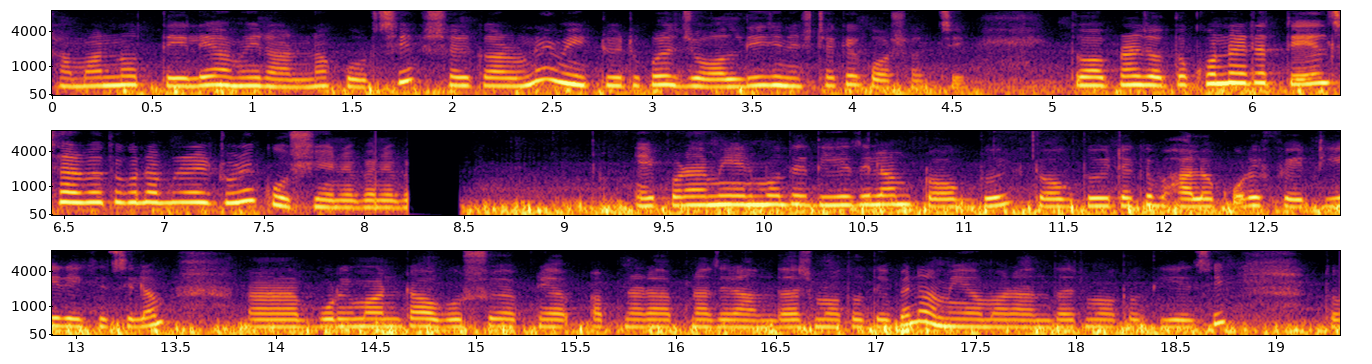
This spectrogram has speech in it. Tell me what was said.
সামান্য তেলে আমি রান্না করছি, সেই কারণে আমি একটু একটু করে জল দিয়ে জিনিসটাকে কষাচ্ছি। তো আপনারা যতক্ষণ না এটা তেল ছাড়বে, ততক্ষণ আপনারা একটুখানি কষিয়ে নেবেন। এরপরে আমি এর মধ্যে দিয়ে দিলাম টক দই। টক দইটাকে ভালো করে ফেটিয়ে রেখেছিলাম। পরিমাণটা অবশ্যই আপনি আপনারা আপনাদের আন্দাজ মতো দেবেন। আমি আমার আন্দাজ মতো দিয়েছি। তো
